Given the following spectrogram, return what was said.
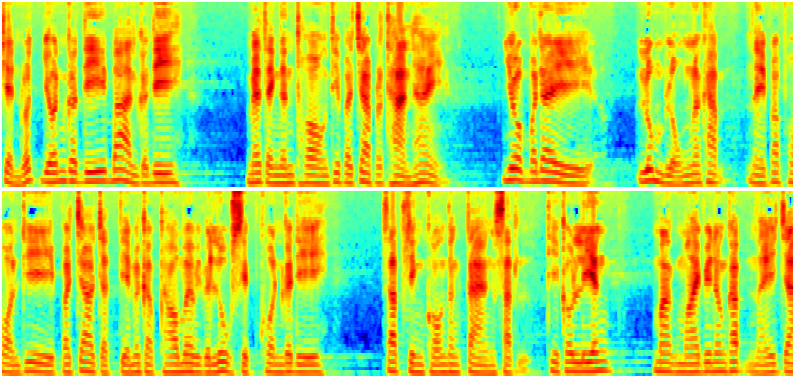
เช่นรถยนต์ก็ดีบ้านก็ดี แม้แต่เงินทองที่พระเจ้าประทานให้ โยบไม่ได้ลุ่มหลงนะครับ ในพระพรที่พระเจ้าจัดเตรียมไว้กับเขาไม่ว่าเป็นลูกสิบคนก็ดี ทรัพย์สิ่งของต่างๆ สัตว์ที่เขาเลี้ยงมากมายพี่น้องครับ ไหนจะ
